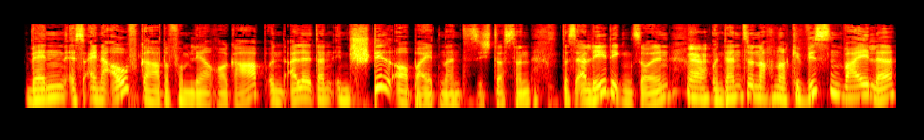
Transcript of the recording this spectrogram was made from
wenn es eine Aufgabe vom Lehrer gab und alle dann in Stillarbeit nannte sich das dann, das erledigen sollen Ja. und dann so nach einer gewissen Weile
